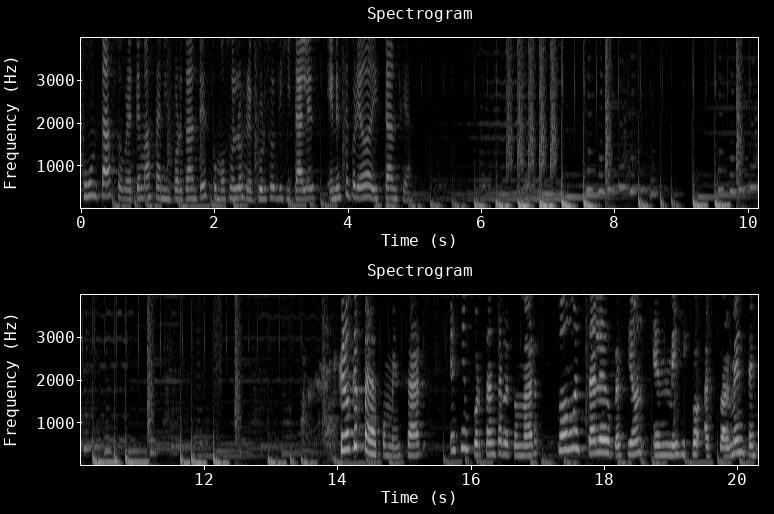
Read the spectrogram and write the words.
juntas sobre temas tan importantes como son los recursos digitales en este periodo de distancia. Creo que para comenzar es importante retomar cómo está la educación en México actualmente.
